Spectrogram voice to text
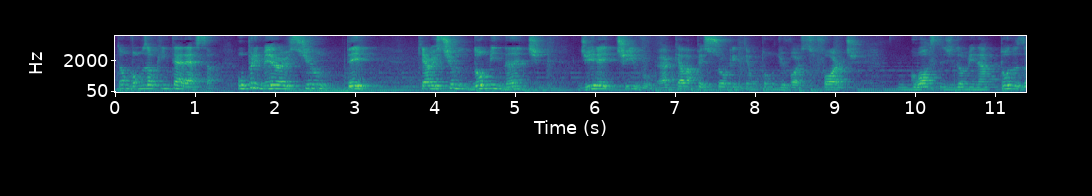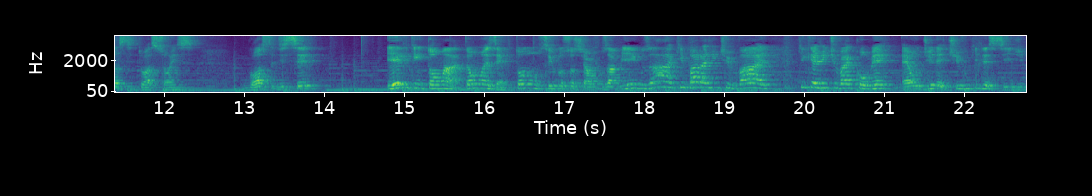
Então vamos ao que interessa. O primeiro é o estilo D, que é o estilo dominante, diretivo. É aquela pessoa que tem um tom de voz forte, gosta de dominar todas as situações, gosta de ser ele quem toma, então um exemplo, todo um ciclo social com os amigos, ah, que bar a gente vai, o que, que a gente vai comer, é o diretivo que decide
